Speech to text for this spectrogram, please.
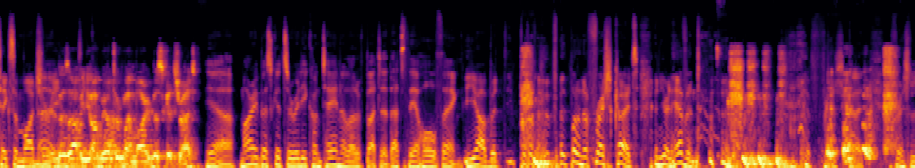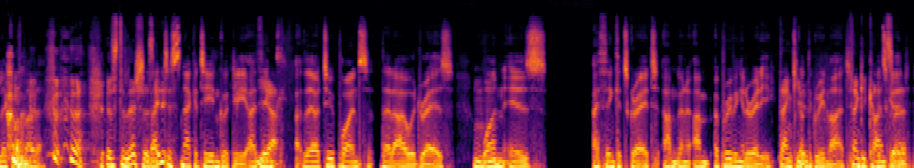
Take some margarine. Those are, take we a are we are talking about Marie biscuits, right? Yeah, Marie biscuits already contain a lot of butter. That's their whole thing. Yeah, but put on, a, put on a fresh coat and you're in heaven. fresh coat, fresh lick of butter. it's delicious. Back It- to snackotine quickly. I think Yeah. there are two points that I would raise. Mm-hmm. One is, I think it's great. I'm gonna, I'm approving it already. Thank you. Got the green light. Thank you, kind it's sir. good,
